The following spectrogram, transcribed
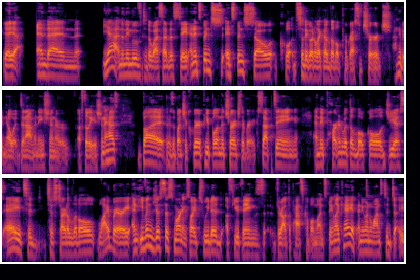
yeah, yeah. And then yeah, and then they moved to the west side of the state, and it's been it's been so cool. So they go to like a little progressive church. I don't even know what denomination or affiliation it has, but there's a bunch of queer people in the church. They're very accepting, and they partnered with the local GSA to to start a little library. And even just this morning, so I tweeted a few things throughout the past couple months, being like, "Hey, if anyone wants to, do,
